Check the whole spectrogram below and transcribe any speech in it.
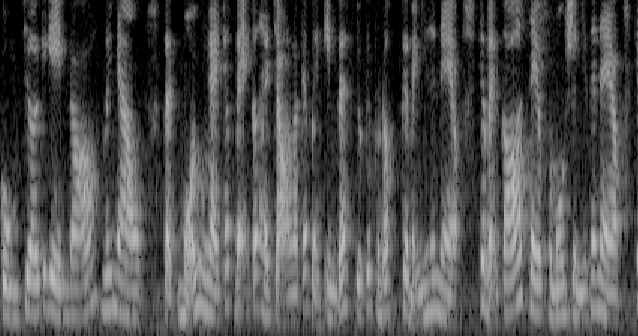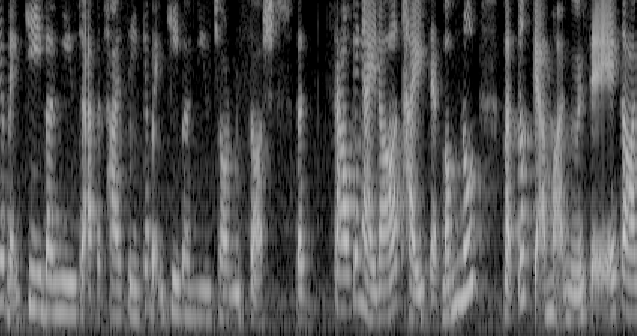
cùng chơi cái game đó với nhau. Và mỗi một ngày các bạn có thể chọn là các bạn invest vô cái product của các bạn như thế nào, các bạn có sale promotion như thế nào, các bạn chi bao nhiêu cho advertising, các bạn chi bao nhiêu cho research. Và sau cái ngày đó, thầy sẽ bấm nút và tất cả mọi người sẽ coi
